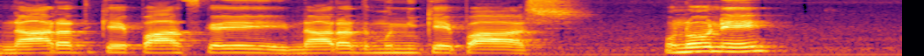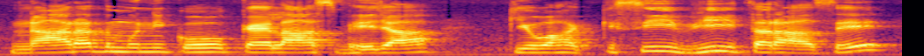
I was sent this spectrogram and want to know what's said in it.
नारद के पास गए, नारद मुनि के पास। उन्होंने नारद मुनि को कैलाश भेजा कि वह किसी भी तरह से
